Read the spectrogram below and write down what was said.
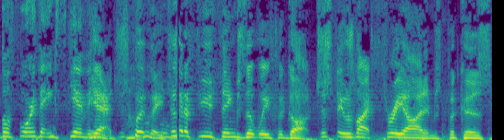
before Thanksgiving. Yeah, just quickly, just a few things that we forgot. Just it was like three items because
